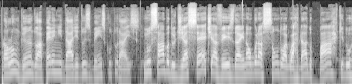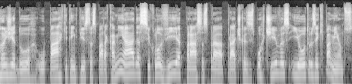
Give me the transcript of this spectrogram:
prolongando a perenidade dos bens culturais. No sábado, dia 7, é a vez da inauguração do aguardado Parque do Rangedor. O parque tem pistas para caminhadas, ciclovia, praças para práticas esportivas e outros equipamentos.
